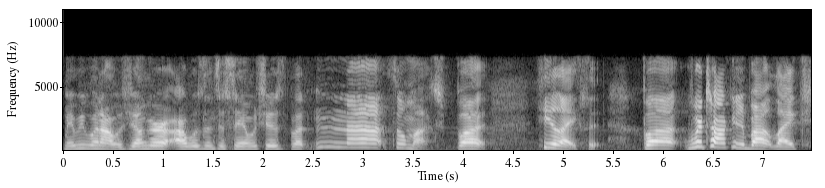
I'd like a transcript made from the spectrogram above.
Maybe when I was younger, I was into sandwiches, but not so much. But he likes it. But we're talking about like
